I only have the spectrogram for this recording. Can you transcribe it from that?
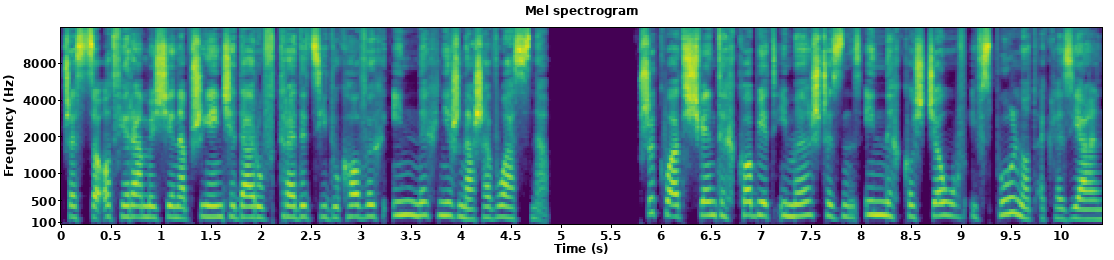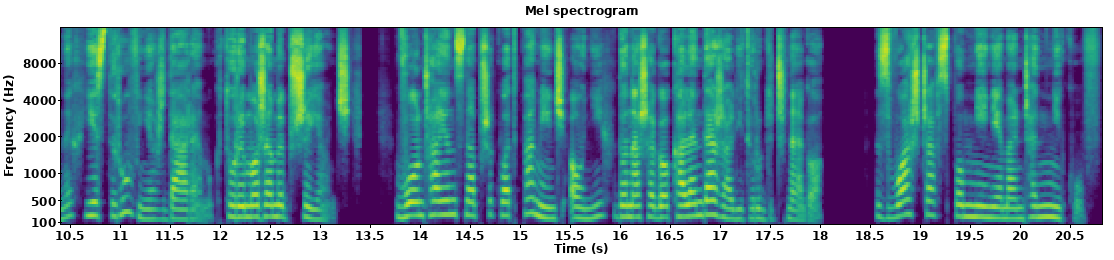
przez co otwieramy się na przyjęcie darów tradycji duchowych innych niż nasza własna. Przykład świętych kobiet i mężczyzn z innych kościołów i wspólnot eklezjalnych jest również darem, który możemy przyjąć, włączając na przykład pamięć o nich do naszego kalendarza liturgicznego, zwłaszcza wspomnienie męczenników.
